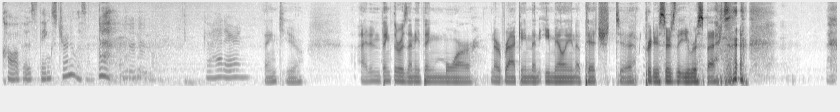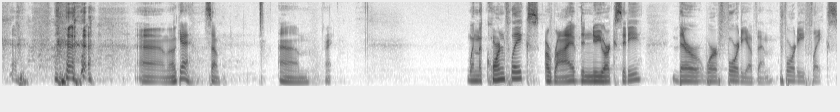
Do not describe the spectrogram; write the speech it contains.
call those things journalism. Go ahead, Aaron. Thank you. I didn't think there was anything more nerve wracking than emailing a pitch to producers that you respect. um, okay, so, um, all right. When the cornflakes arrived in New York City, there were 40 of them, 40 flakes.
